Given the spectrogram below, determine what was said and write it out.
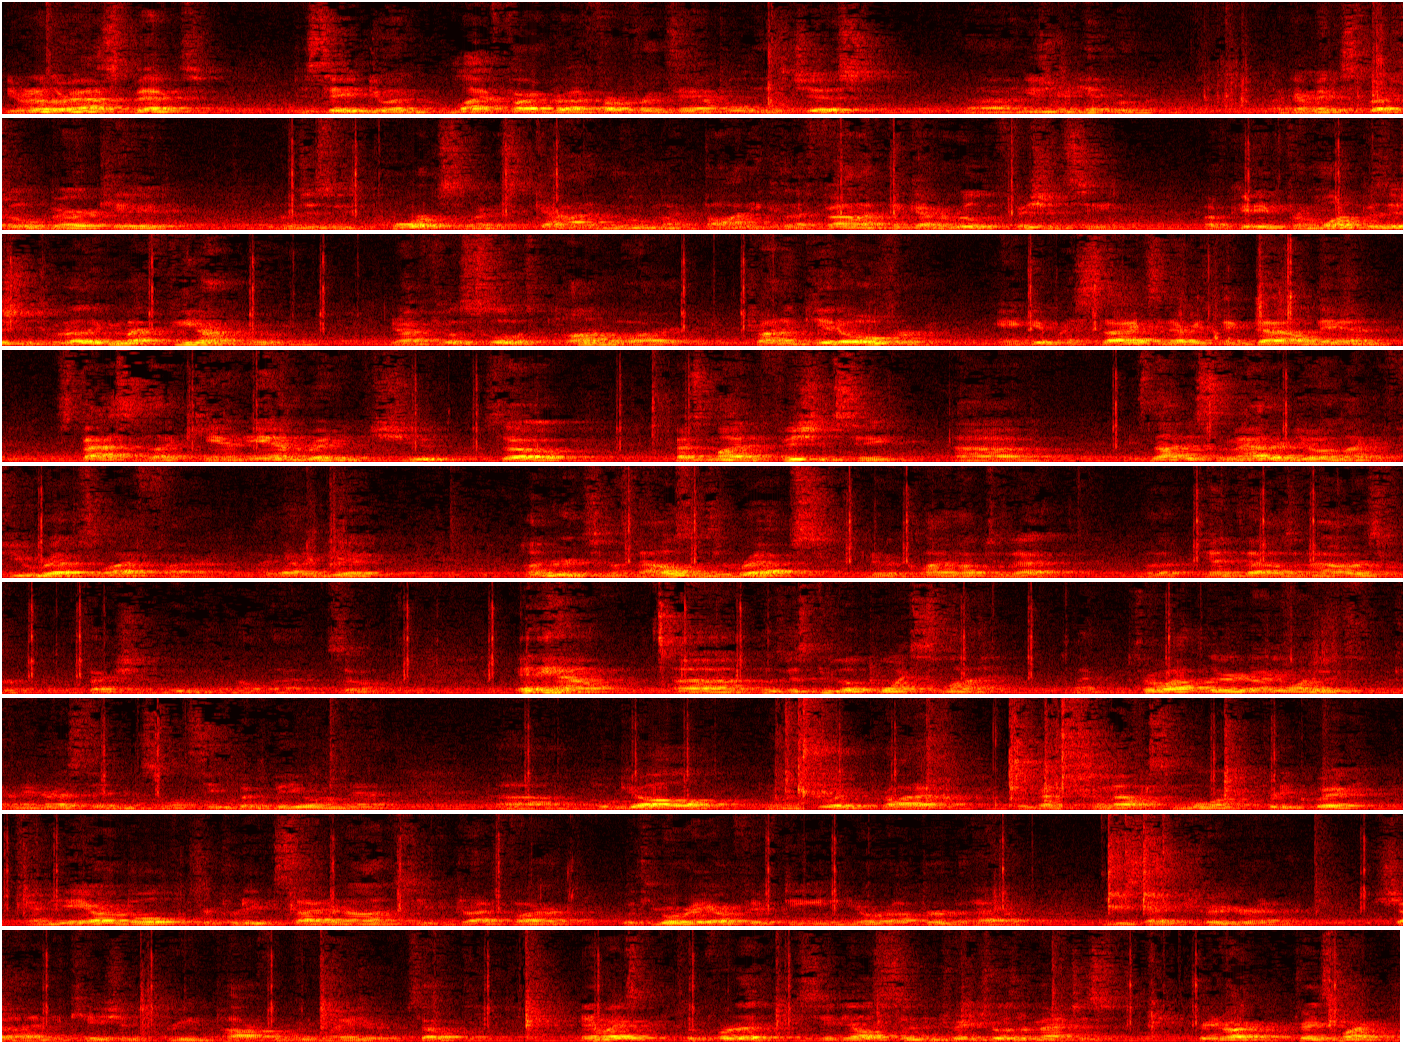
You know, another aspect to say doing live fire, dry fire, for example, is just uh, using your hip movement. Like I made a special little barricade, know, just these ports, and I just gotta move my body because I found I think I have a real deficiency of getting from one position to another. Even my feet aren't moving. You know, I feel slow as pond water trying to get over and get my sights and everything dialed in as fast as I can and ready to shoot. So that's my deficiency. Um, it's not just a matter of doing like a few reps live fire. I got to get hundreds and thousands of reps you know, to climb up to that, you know, that 10,000 hours for perfection movement and all that. So anyhow, uh, let's just do points. Just want to throw out there to anyone who's kind of interested and just want to see a quick video on that. Uh, hope you all enjoy the product. We're going to come out with some more pretty quick. And the AR bolt, which we're pretty excited on, so you can dry fire with your AR-15 and your upper, but have a resetting trigger and a shot indication, green, powerful green laser. So anyways, look forward to seeing y'all soon trade shows or matches. Train hard, train smart.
